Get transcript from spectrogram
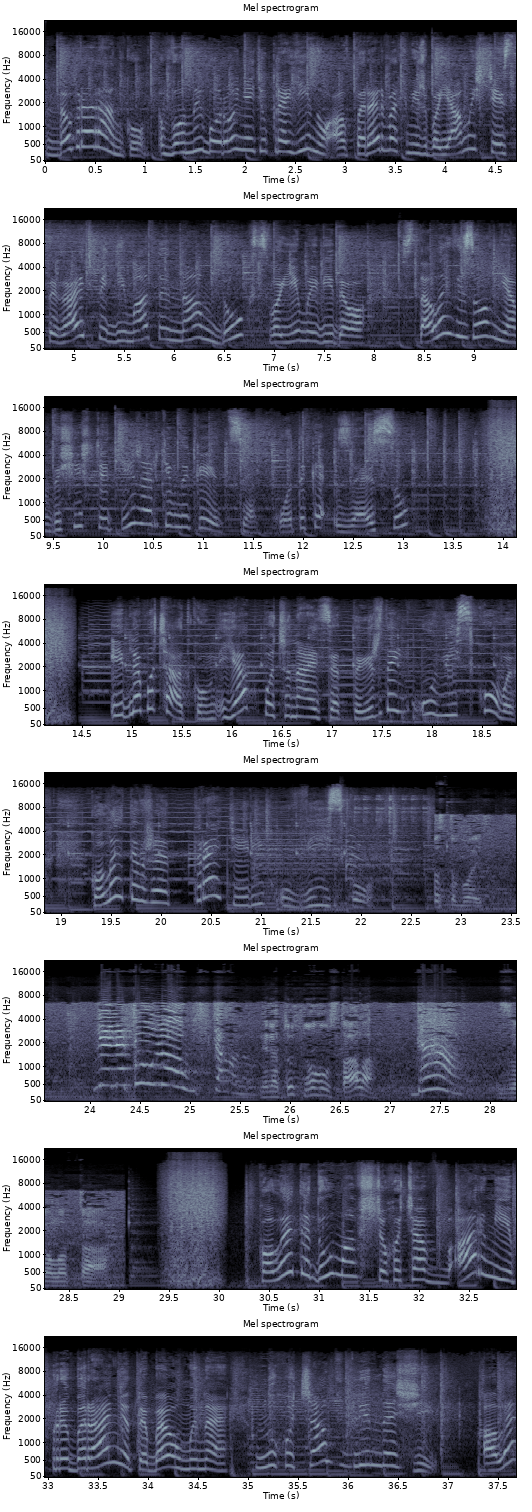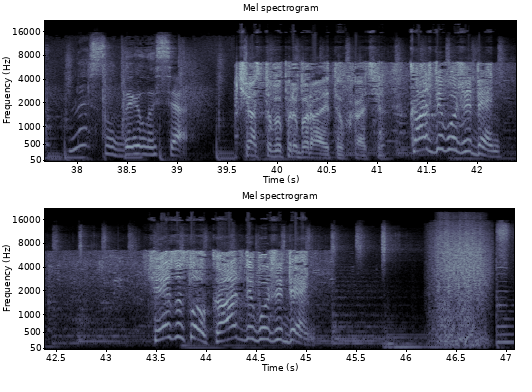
Доброго ранку! Вони боронять Україну, а в перервах між боями ще й встигають піднімати нам дух своїми відео. Сталеві зовні, а в душі ще ті жартівники. Це котики ЗСУ. І для початку, як починається тиждень у військових, коли ти вже третій рік у війську? Що з тобою? Не на ту ногу стало. Не на ту ногу встала? Да. Золота. Коли ти думав, що хоча б в армії прибирання тебе омине, ну хоча б в бліндажі, але не судилося. Часто ви прибираєте в хаті? Кожний божий день. Чесне слово, кожний божий день.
